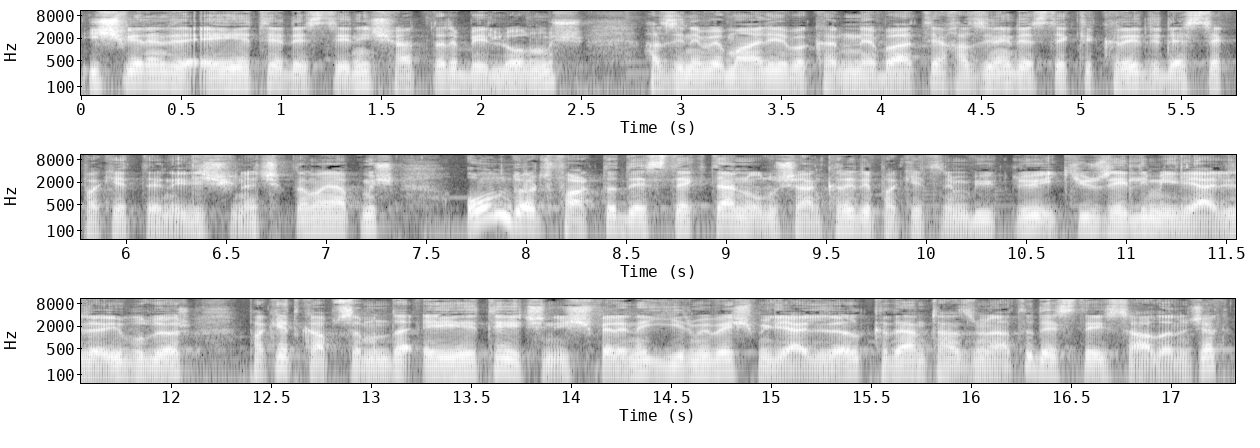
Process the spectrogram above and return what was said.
İşverene de EYT desteğinin şartları belli olmuş. Hazine ve Maliye Bakanı Nebati hazine destekli kredi destek paketlerine ilişkin açıklama yapmış. 14 farklı destekten oluşan kredi paketinin büyüklüğü 250 milyar lirayı buluyor. Paket kapsamında EYT için işverene 25 milyar liralık kıdem tazminatı desteği sağlanacak.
